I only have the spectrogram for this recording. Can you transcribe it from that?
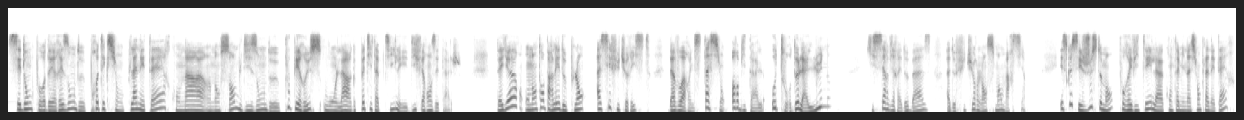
C'est donc pour des raisons de protection planétaire qu'on a un ensemble, disons, de poupées russes où on largue petit à petit les différents étages. D'ailleurs, on entend parler de plans assez futuristes d'avoir une station orbitale autour de la Lune qui servirait de base à de futurs lancements martiens. Est-ce que c'est justement pour éviter la contamination planétaire?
